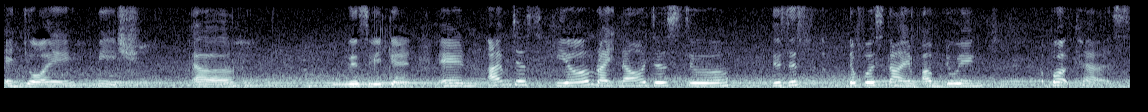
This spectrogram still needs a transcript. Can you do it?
enjoy beach uh, this weekend. And I'm just here right now just to. This is the first time I'm doing a podcast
